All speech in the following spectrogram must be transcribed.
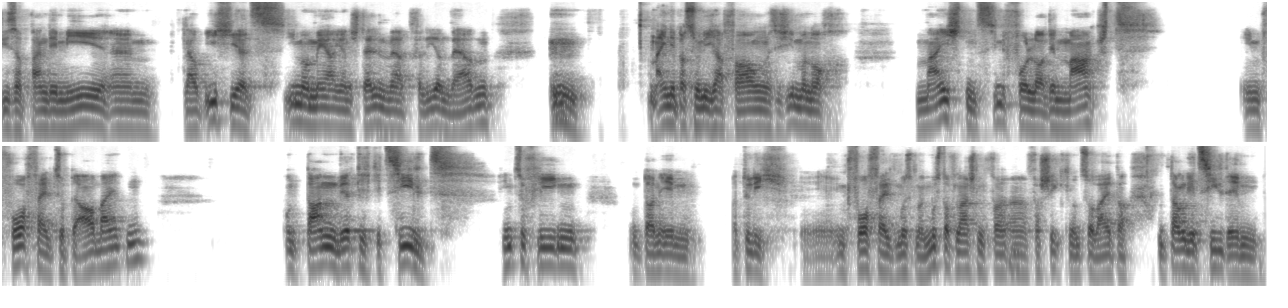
dieser Pandemie, ähm, glaube ich, jetzt immer mehr ihren Stellenwert verlieren werden. Meine persönliche Erfahrung, es ist immer noch meistens sinnvoller, den Markt im Vorfeld zu bearbeiten und dann wirklich gezielt hinzufliegen und dann eben natürlich äh, im Vorfeld muss man Musterflaschen ver, äh, verschicken und so weiter und dann gezielt eben.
